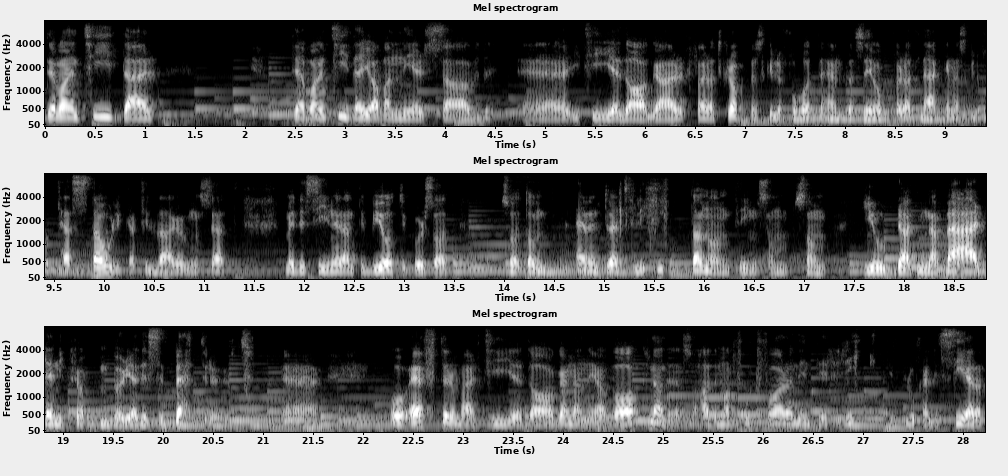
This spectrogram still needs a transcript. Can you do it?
det var en tid där det var en tid där jag var nersövd eh, i tio dagar för att kroppen skulle få återhämta sig och för att läkarna skulle få testa olika tillvägagångssätt, mediciner, antibiotikor så att, så att de eventuellt skulle hitta någonting som, som gjorde att mina värden i kroppen började se bättre ut. Eh, och efter de här tio dagarna när jag vaknade så hade man fortfarande inte riktigt lokaliserat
